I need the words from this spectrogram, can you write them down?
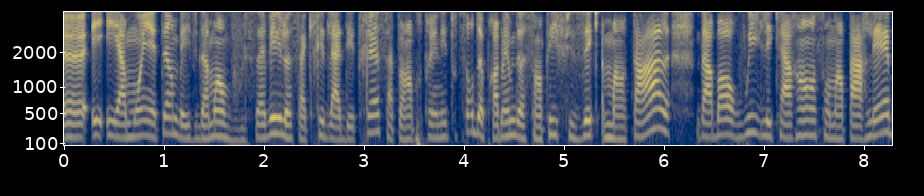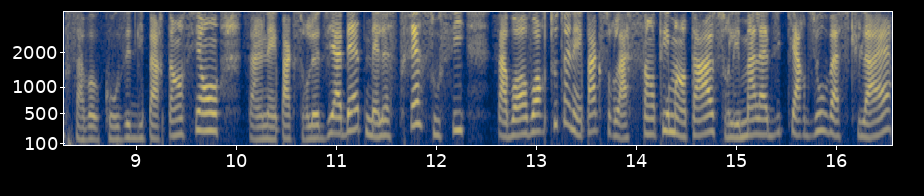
Euh, et, et à moyen terme, bien évidemment, vous le savez, là, ça crée de la détresse, ça peut entraîner toutes sortes de problèmes de santé physique, mentale. D'abord, oui, les carences, on en parlait, ça va causer de l'hypertension, ça a un impact sur le diabète, mais le stress aussi, ça va avoir tout un impact sur la santé mentale, sur les maladies cardiovasculaires,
